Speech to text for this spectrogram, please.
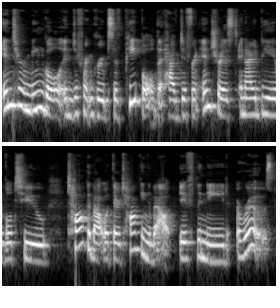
intermingle in different groups of people that have different interests, and I would be able to talk about what they're talking about if the need arose.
